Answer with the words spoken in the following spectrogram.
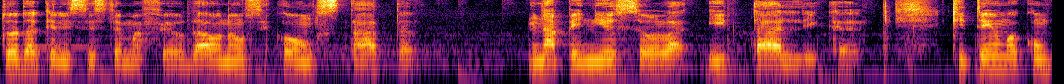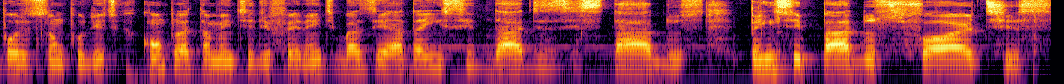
todo aquele sistema feudal não se constata na Península Itálica, que tem uma composição política completamente diferente, baseada em cidades-estados, principados fortes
